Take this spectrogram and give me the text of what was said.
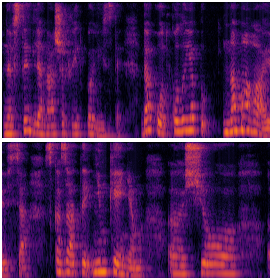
не встид для наших відповісти. Так от, коли я намагаюся сказати німкеням, е, що е,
